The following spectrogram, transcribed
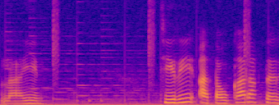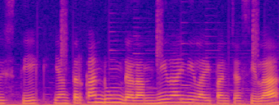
lain. Ciri atau karakteristik yang terkandung dalam nilai-nilai Pancasila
